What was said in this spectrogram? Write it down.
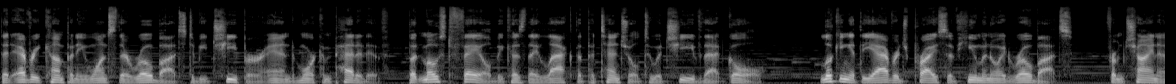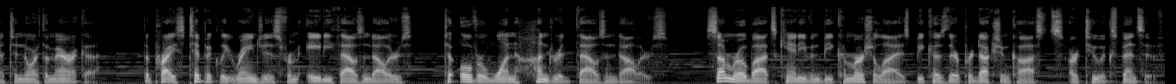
that every company wants their robots to be cheaper and more competitive, but most fail because they lack the potential to achieve that goal. Looking at the average price of humanoid robots, from China to North America. The price typically ranges from $80,000 to over $100,000. Some robots can't even be commercialized because their production costs are too expensive.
